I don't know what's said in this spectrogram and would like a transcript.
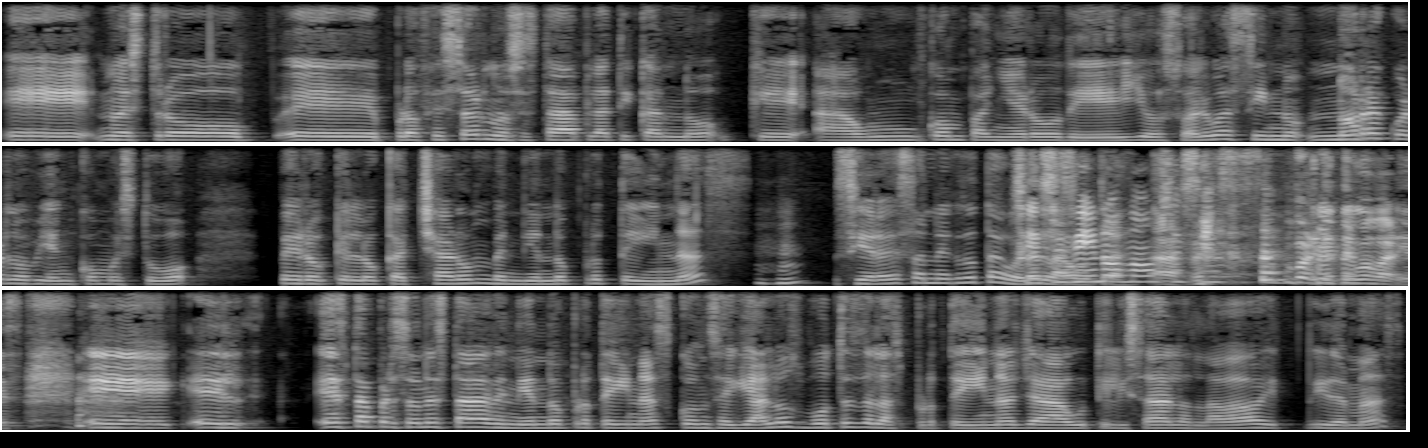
eh, nuestro eh, profesor nos estaba platicando que a un compañero de ellos o algo así, no, no recuerdo bien cómo estuvo, pero que lo cacharon vendiendo proteínas. Si era esa anécdota o Sí, era sí, la sí, no, no, sí, Ah, sí, sí, sí. porque tengo varias. Eh, el- esta persona estaba vendiendo proteínas, conseguía los botes de las proteínas ya utilizadas, las lavaba y, y demás,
